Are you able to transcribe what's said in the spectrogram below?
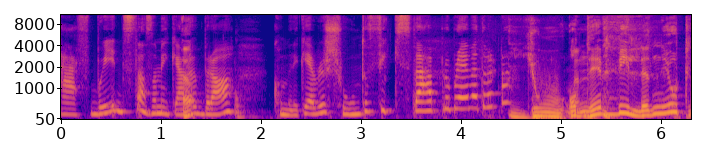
half-breeds, som ikke er Ja. noe bra, kommer ikke evolusjonen til å fikse det her problemet etter hvert? da? Jo, og det ville den gjort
